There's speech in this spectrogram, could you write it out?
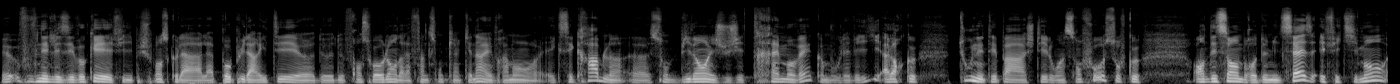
Vous venez de les évoquer, Philippe. Je pense que la, popularité euh, de, François Hollande à la fin de son quinquennat est vraiment euh, exécrable. son bilan est jugé très mauvais, comme vous l'avez dit, alors que tout n'était pas acheté loin s'en faut. Sauf que en décembre 2016, effectivement,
